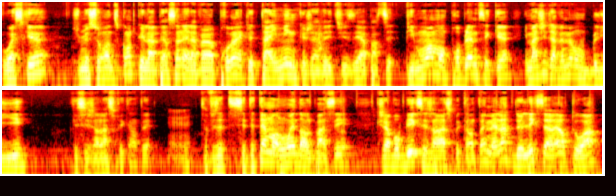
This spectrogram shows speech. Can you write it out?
où est-ce que je me suis rendu compte que la personne, elle avait un problème avec le timing que j'avais utilisé à partir. Puis moi, mon problème, c'est que, imagine, j'avais même oublié que ces gens-là se fréquentaient. Ça faisait, c'était tellement loin dans le passé que j'avais oublié que ces gens-là se fréquentaient. Mais là, de l'extérieur, toi,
